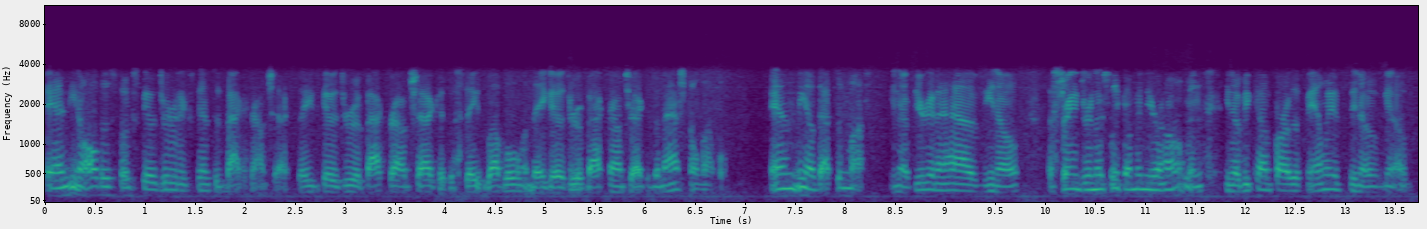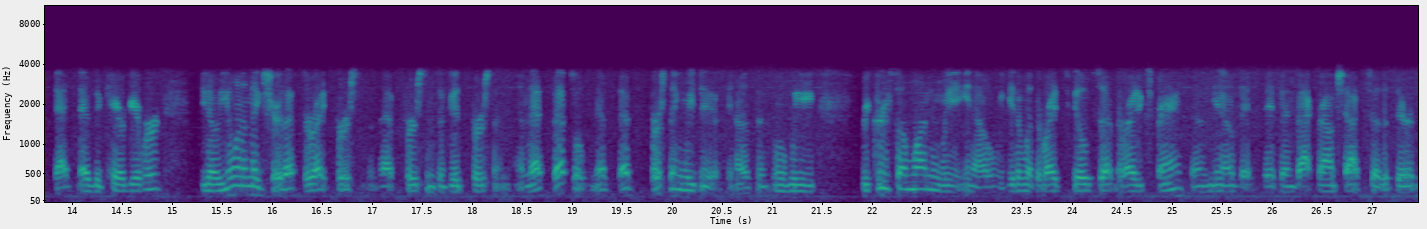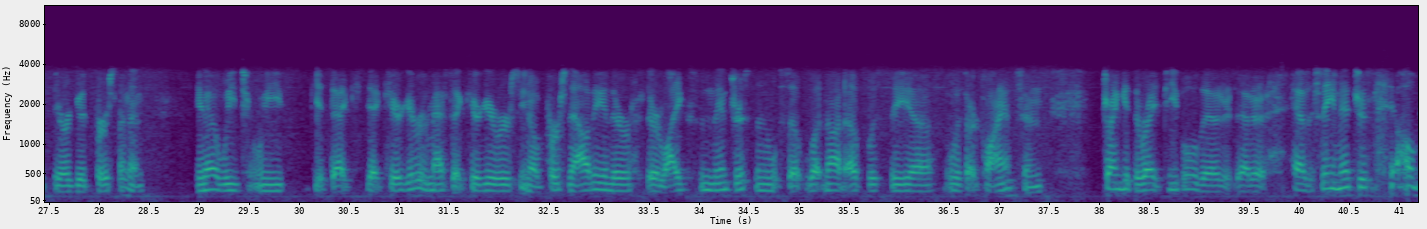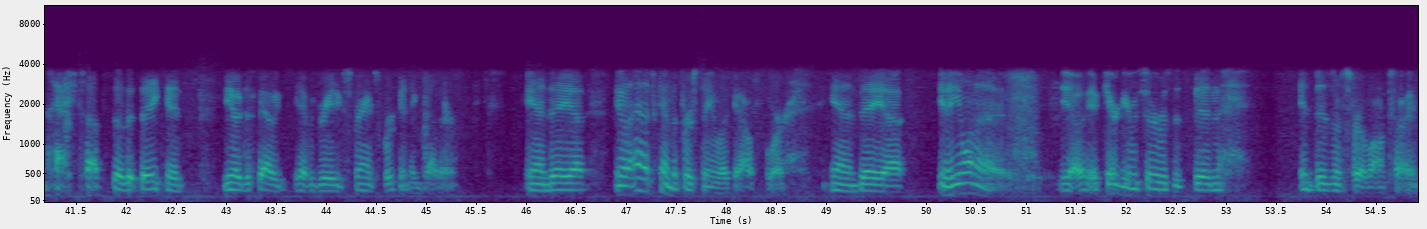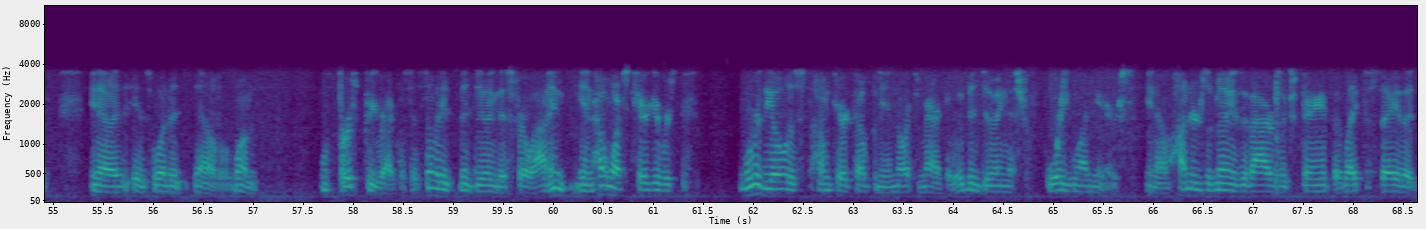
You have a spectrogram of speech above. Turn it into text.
And you know, all those folks go through an extensive background check. They go through a background check at the state level, and they go through a background check at the national level. And you know, that's a must. You know, if you're going to have you know a stranger initially come into your home and you know become part of the family, it's you know you know as, as a caregiver, you know you want to make sure that's the right person that person's a good person. And that's that's what that's, that's the first thing we do. You know, when we recruit someone, we you know we get them with the right skill set and the right experience, and you know they, they've been background checked so that they're they're a good person, and you know we we get that that caregiver and match that caregiver's you know personality and their their likes and interests and so whatnot up with the uh, with our clients and try and get the right people that are, that are, have the same interests all matched up so that they can you know just have a, have a great experience working together. And they, uh, you know, that's kind of the first thing to look out for. And they, uh, you know, you want to, you know, a caregiving service that's been in business for a long time, you know, is one of, you know, one first prerequisite. Somebody that's been doing this for a while. And in Home Watch Caregivers, we're the oldest home care company in North America. We've been doing this for 41 years. You know, hundreds of millions of hours of experience. I'd like to say that,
